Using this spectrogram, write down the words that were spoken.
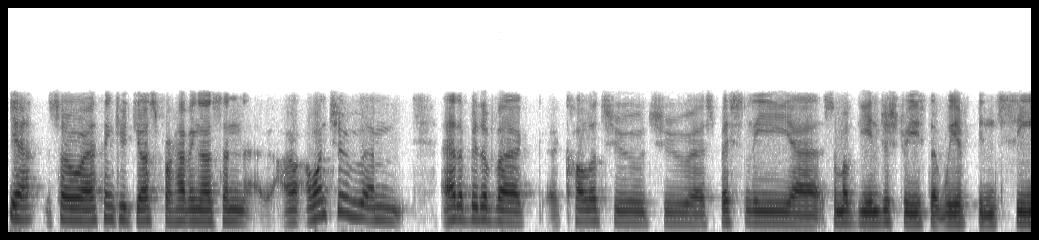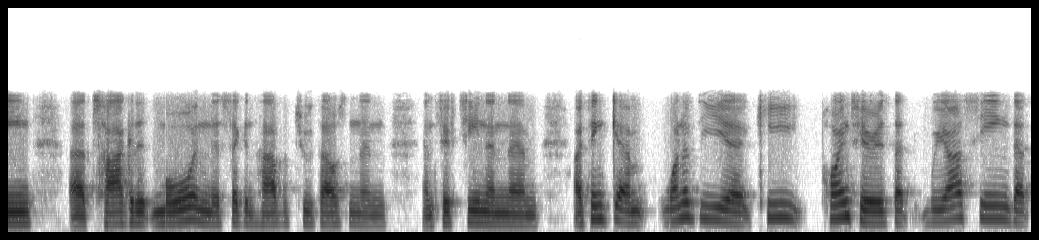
Yeah, so uh, thank you, Josh, for having us, and I, I want to um, add a bit of a color to to uh, especially uh, some of the industries that we have been seeing uh, targeted more in the second half of 2015. And um, I think um, one of the key points here is that we are seeing that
